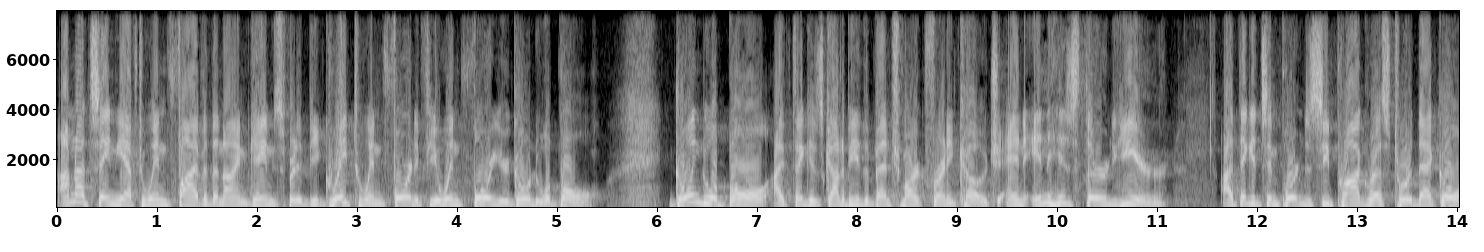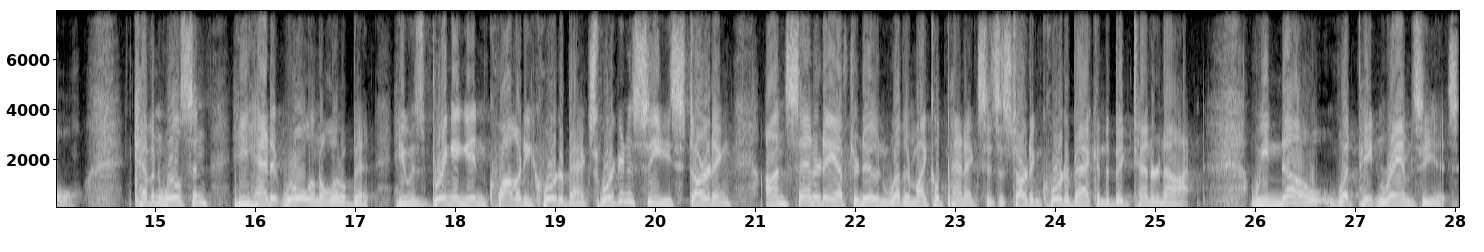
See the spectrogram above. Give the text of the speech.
I'm not saying you have to win five of the nine games, but it'd be great to win four. And if you win four, you're going to a bowl. Going to a bowl, I think, has got to be the benchmark for any coach. And in his third year, I think it's important to see progress toward that goal. Kevin Wilson, he had it rolling a little bit. He was bringing in quality quarterbacks. We're going to see starting on Saturday afternoon whether Michael Penix is a starting quarterback in the Big Ten or not. We know what Peyton Ramsey is.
